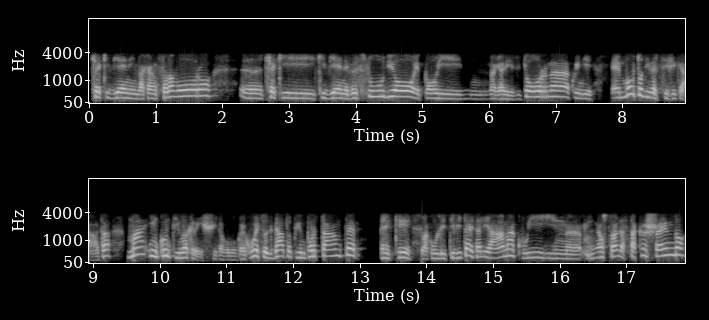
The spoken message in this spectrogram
c'è chi viene in vacanza lavoro, eh, c'è chi, chi, viene per studio e poi magari ritorna, quindi è molto diversificata, ma in continua crescita comunque. Questo è il dato più importante è che la collettività italiana qui in, Australia sta crescendo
